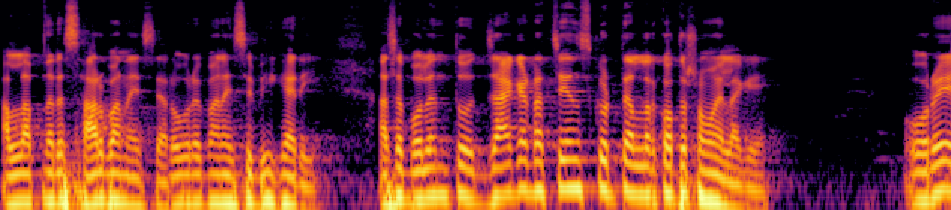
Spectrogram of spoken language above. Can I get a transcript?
আল্লাহ আপনারে স্যার বানাইছে আর ওরে বানাইছে ভিখারি। আচ্ছা বলেন তো, জায়গাটা চেঞ্জ করতে আল্লাহর কত সময় লাগে? ওরে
